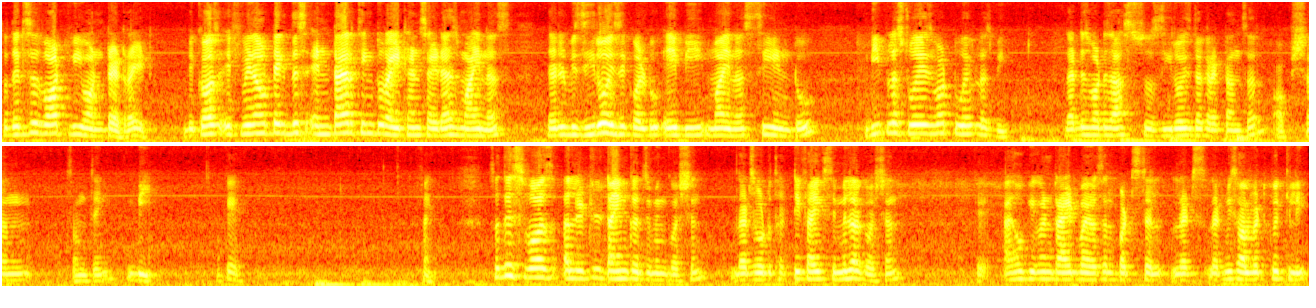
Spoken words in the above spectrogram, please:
so this is what we wanted right? Because if we now take this entire thing to right hand side as minus that will be 0 is equal to ab minus c into b plus 2a is what? 2a plus b that is what is asked. So 0 is the correct answer. Option something B. Okay. Fine. So this was a little time consuming question. Let's go to 35 similar question. Okay. I hope you can try it by yourself but still let's let me solve it quickly.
